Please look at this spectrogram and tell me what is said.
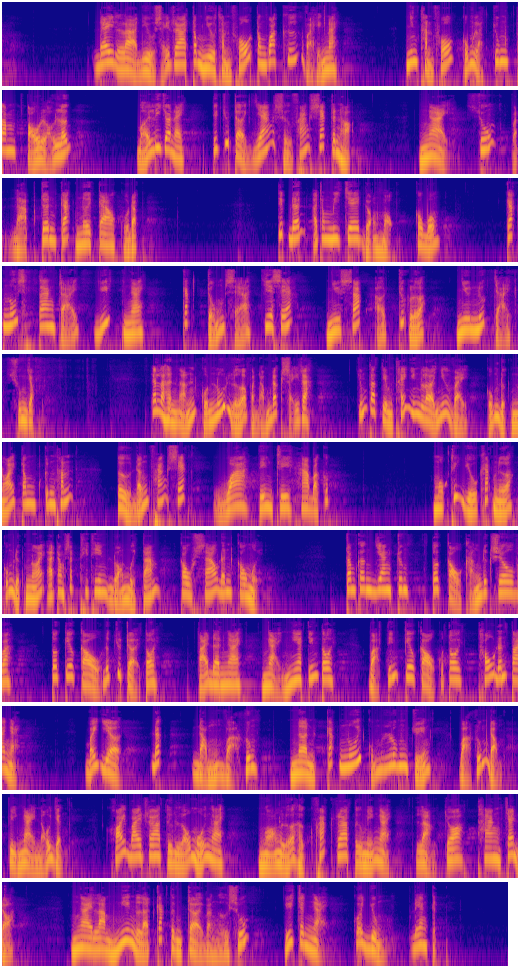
Đây là điều xảy ra trong nhiều thành phố trong quá khứ và hiện nay. Nhưng thành phố cũng là trung tâm tội lỗi lớn. Bởi lý do này, Đức Chúa Trời giáng sự phán xét trên họ. Ngài xuống và đạp trên các nơi cao của đất. Tiếp đến ở trong mi chê đoạn 1, câu 4. Các núi sẽ tan trải dưới ngay, các trũng sẽ chia xé như sáp ở trước lửa, như nước chảy xuống dốc. Đó là hình ảnh của núi lửa và động đất xảy ra. Chúng ta tìm thấy những lời như vậy cũng được nói trong Kinh Thánh từ đấng phán xét qua tiên tri Habakkuk. Một thí dụ khác nữa cũng được nói ở trong sách Thi Thiên đoạn 18, câu 6 đến câu 10. Trong cơn gian trưng, tôi cầu khẩn Đức Rô Va, tôi kêu cầu Đức Chúa Trời tôi. Tại đền Ngài, Ngài nghe tiếng tôi, và tiếng kêu cầu của tôi thấu đến tai Ngài. Bấy giờ, đất động và rung, nên các núi cũng lung chuyển và rúng động vì Ngài nổi giận. Khói bay ra từ lỗ mũi Ngài, ngọn lửa hực phát ra từ miệng Ngài, làm cho than cháy đỏ. Ngài làm nghiêng lệch các tầng trời và ngự xuống, dưới chân Ngài có dùng đen kịch.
